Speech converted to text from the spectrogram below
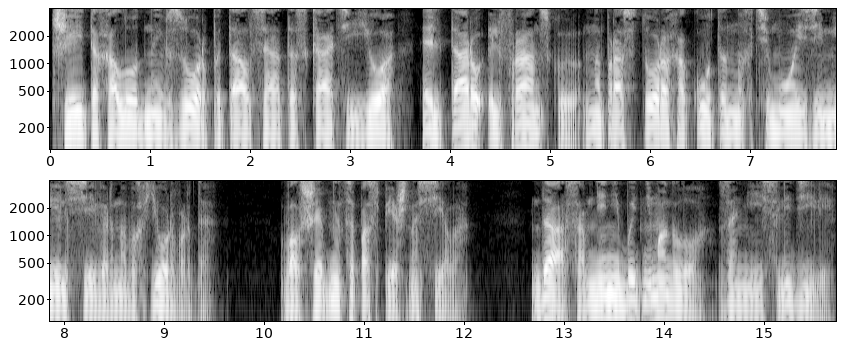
Чей-то холодный взор пытался отыскать ее, Эльтару Эльфранскую на просторах, окутанных тьмой земель северного Хьорварда. Волшебница поспешно села. Да, сомнений быть не могло, за ней следили.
